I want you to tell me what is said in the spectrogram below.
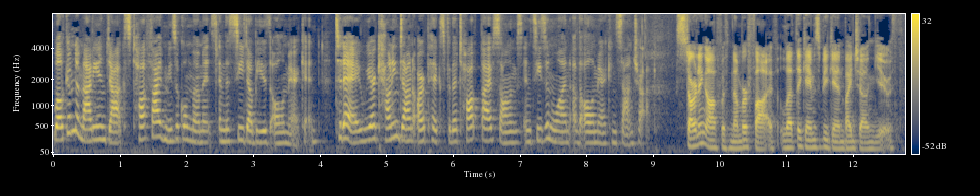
Welcome to Maddie and Jack's top five musical moments in the CW's All American. Today, we are counting down our picks for the top five songs in season one of the All American soundtrack. Starting off with number five, Let the Games Begin by Jung Youth.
